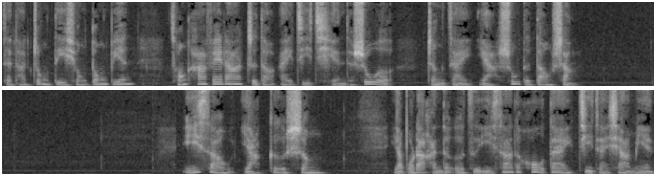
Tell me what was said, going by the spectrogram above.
在他众弟兄东边，从哈菲拉直到埃及前的舒尔，正在亚述的道上。以扫、雅各生亚伯拉罕的儿子以撒的后代记在下面。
